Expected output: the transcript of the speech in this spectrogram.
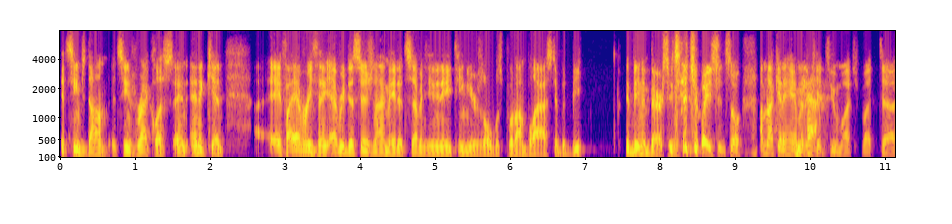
it seems dumb. It seems reckless. And and again, if I everything every decision I made at 17 and 18 years old was put on blast, it would be it'd be an embarrassing situation. So I'm not going to hammer Yeah. the kid too much, but uh,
